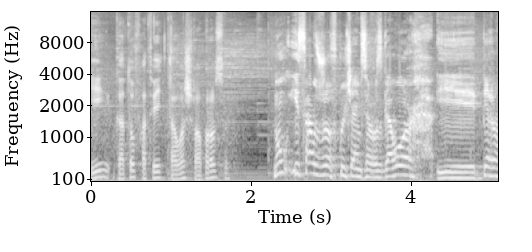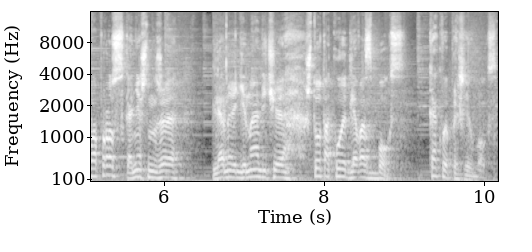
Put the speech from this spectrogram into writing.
И готов ответить на ваши вопросы. Ну и сразу же включаемся в разговор. И первый вопрос, конечно же, Андрея Геннадьевича, что такое для вас бокс? Как вы пришли в бокс?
